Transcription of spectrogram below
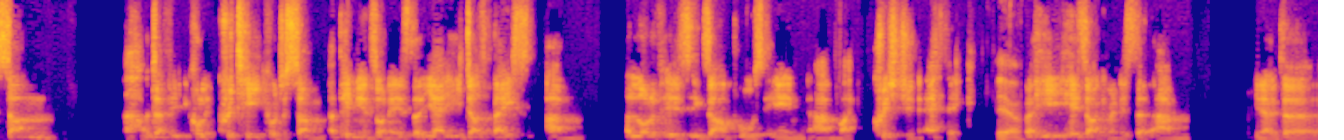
some I you call it critique or just some opinions on it is that yeah, he does base um a lot of his examples in um, like Christian ethic yeah. but he his argument is that um, you know the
